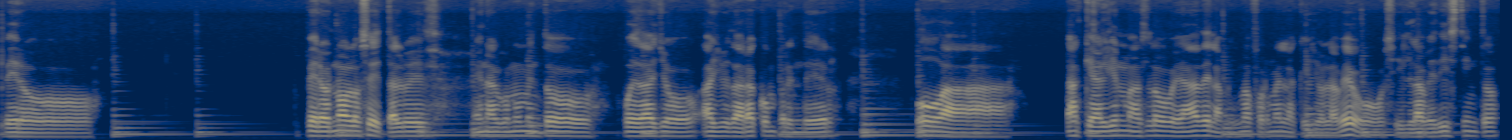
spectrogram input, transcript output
pero pero no lo sé, tal vez en algún momento pueda yo ayudar a comprender o a, a que alguien más lo vea de la misma forma en la que yo la veo, o si la ve distinto,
